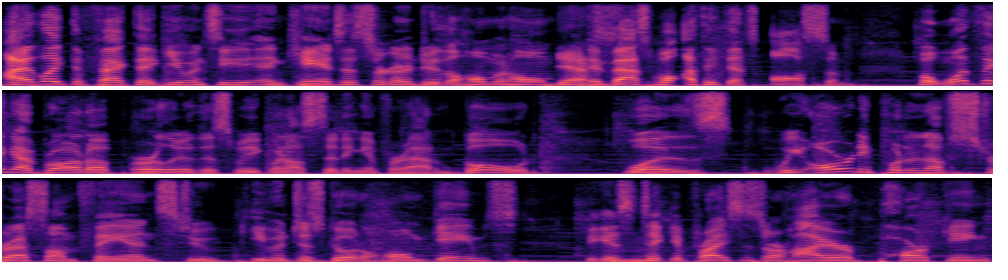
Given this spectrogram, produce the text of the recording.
I like the fact that UNC and Kansas are going to do the home and home Yes. in basketball. I think that's awesome. But one thing I brought up earlier this week when I was sitting in for Adam Gold was we already put enough stress on fans to even just go to home games because Mm-hmm. ticket prices are higher, parking,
